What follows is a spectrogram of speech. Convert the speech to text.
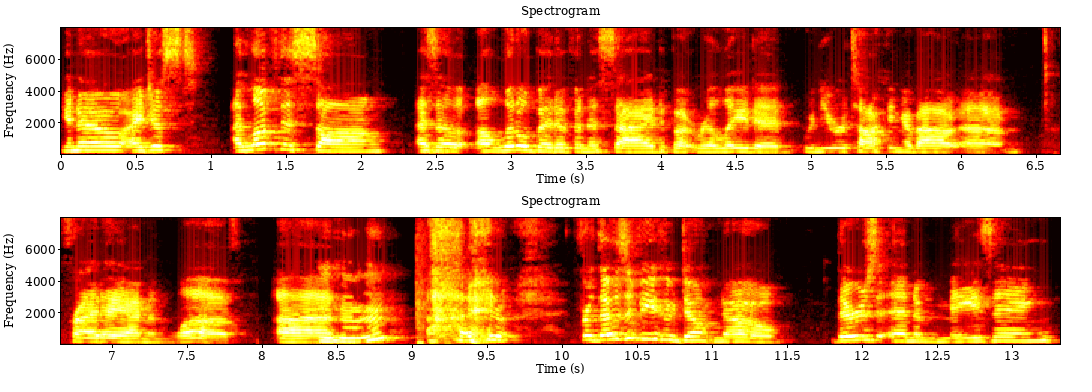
You know, I just, I love this song as a, a little bit of an aside, but related. When you were talking about um, Friday, I'm in Love. Uh, mm-hmm. for those of you who don't know, there's an amazing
